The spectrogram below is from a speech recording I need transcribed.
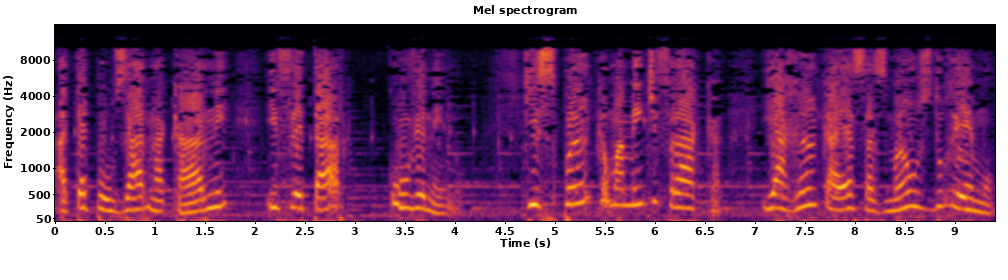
até pousar na carne e fletar com o veneno, que espanca uma mente fraca e arranca essas mãos do remo,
